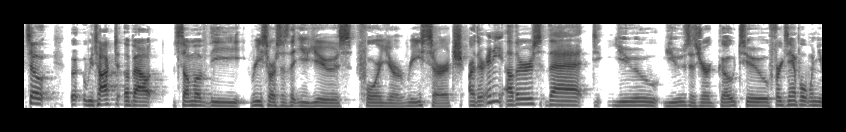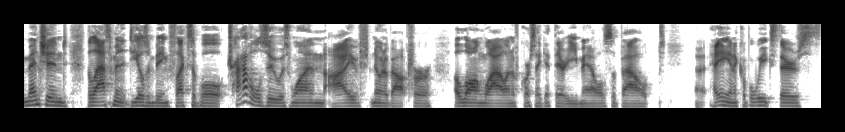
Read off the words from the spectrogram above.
so we talked about some of the resources that you use for your research. Are there any others that you use as your go-to? For example, when you mentioned the last minute deals and being flexible, Travelzoo is one I've known about for a long while. And of course, I get their emails about, uh, hey, in a couple weeks, there's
